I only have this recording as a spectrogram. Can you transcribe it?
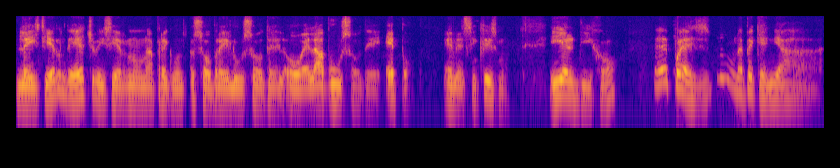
le hicieron, de hecho, hicieron una pregunta sobre el uso del, o el abuso de EPO en el ciclismo, y él dijo, eh, pues, una pequeña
